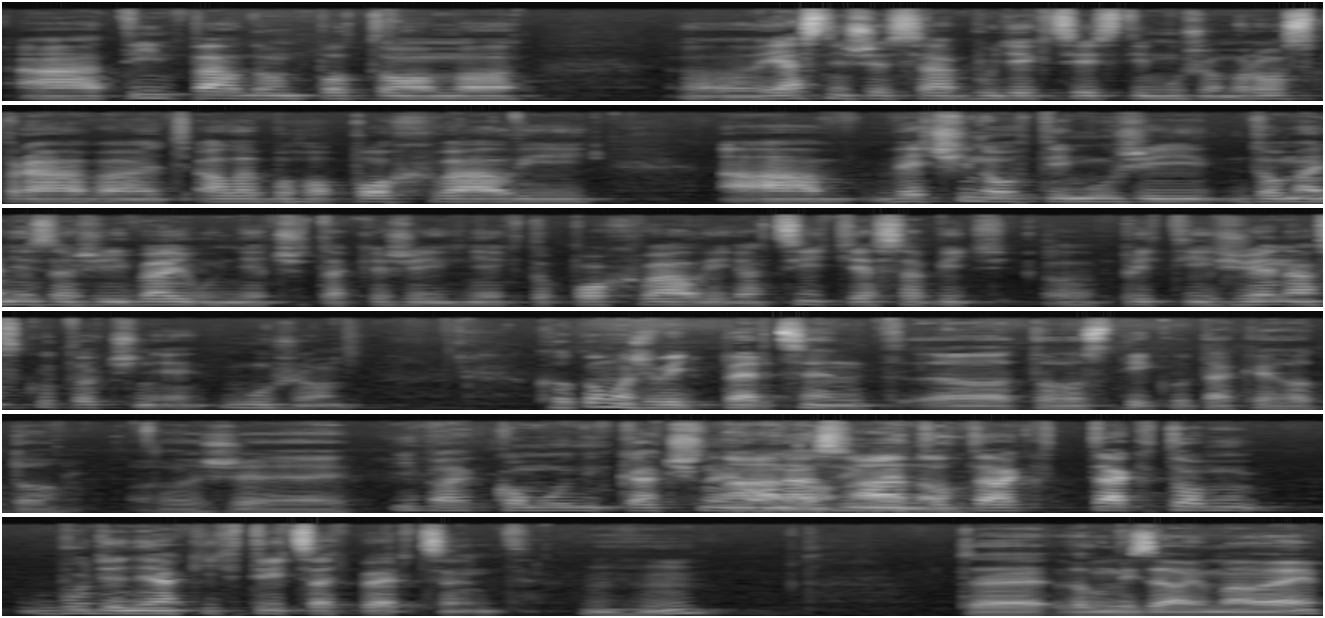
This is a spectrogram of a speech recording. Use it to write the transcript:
a tým pádom potom e, jasne, že sa bude chcieť s tým mužom rozprávať alebo ho pochváli a väčšinou tí muži doma nezažívajú niečo také, že ich niekto pochváli a cítia sa byť e, pri tých ženách skutočne mužom. Koľko môže byť percent e, toho styku takéhoto? Že... Iba komunikačného, áno, nazvime áno. to tak, tak to bude nejakých 30 uh-huh. To je veľmi zaujímavé.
